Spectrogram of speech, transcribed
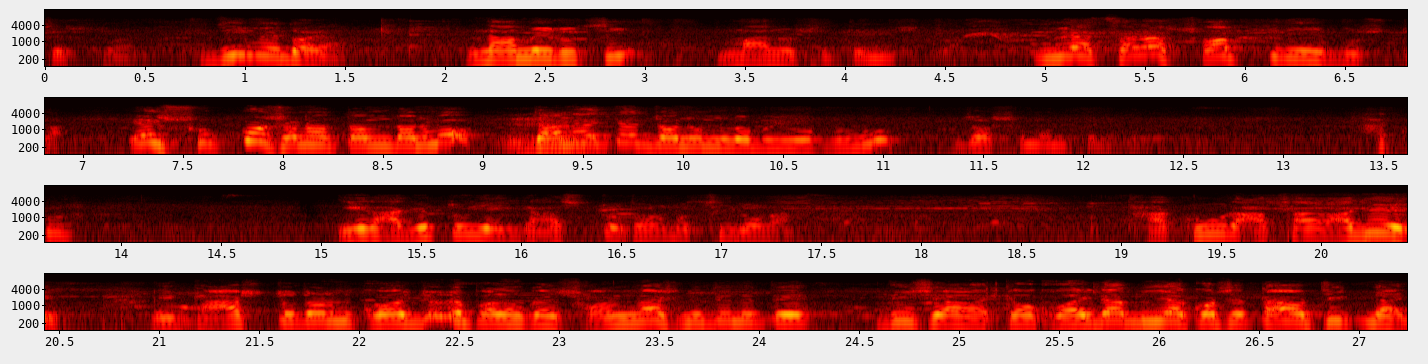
শ্রেষ্ঠ হয়। জীবে দয়া, নামে রুচি, মানুষেতে নিষ্ঠা। ইয়া ছাড়া সব ক্রিয়ে বুষ্টা এই সূক্ষ্ম সনাতন ধর্ম জানাইতে জনম লবিব প্রভু যশমন্ত্র ঠাকুর এর আগে তো এই গাছ ধর্ম ছিল না। ঠাকুর আসার আগে এই গাছ ধর্ম কয়জনে পালন করে? সন্ন্যাস নিতে নিতে দিশা কেউ কয়টা বিয়া করছে তাও ঠিক নাই।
